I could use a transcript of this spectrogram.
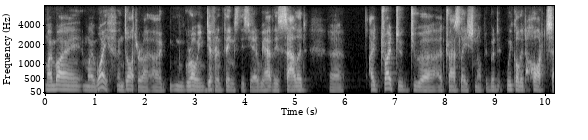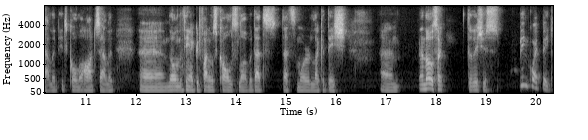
my my my wife and daughter are, are growing different things this year. We have this salad. Uh, I tried to do a, a translation of it, but we call it heart salad. It's called a heart salad. Um, the only thing I could find was coleslaw, but that's that's more like a dish. Um, and those are delicious, being quite big,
